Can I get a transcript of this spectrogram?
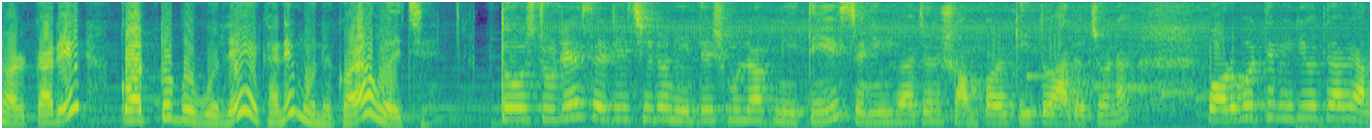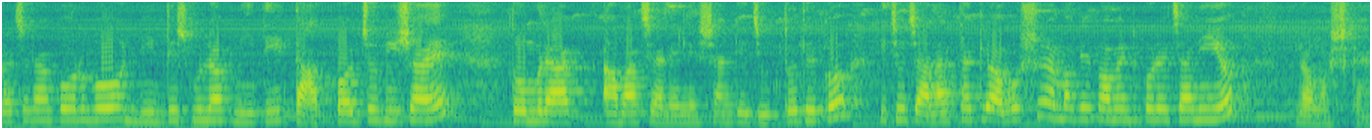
সরকারের কর্তব্য বলে এখানে মনে করা হয়েছে। তো স্টুডেন্টস এটি ছিল নির্দেশমূলক নীতি, শ্রেণীবিভাজন সম্পর্কিত আলোচনা। পরবর্তী ভিডিওতে আমি আলোচনা করব নির্দেশমূলক নীতির তাৎপর্য বিষয়ে। তোমরা আমার চ্যানেলের সঙ্গে যুক্ত থেকো। কিছু জানার থাকলে অবশ্যই আমাকে কমেন্ট করে জানিও। নমস্কার।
